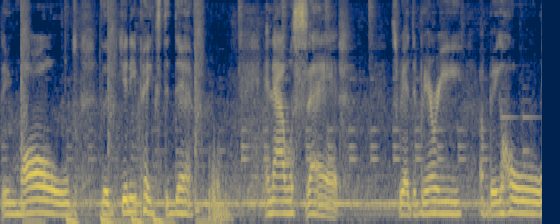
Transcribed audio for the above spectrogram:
They mauled the guinea pigs to death and I was sad. So we had to bury a big hole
